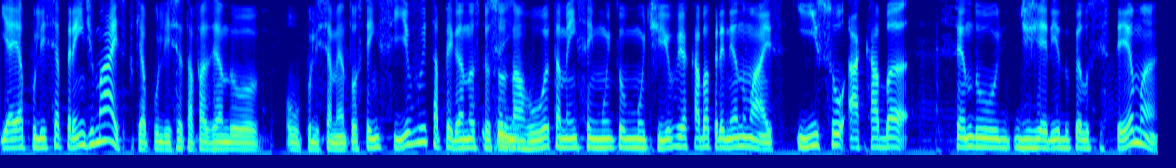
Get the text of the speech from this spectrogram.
E aí a polícia prende mais, porque a polícia tá fazendo o policiamento ostensivo e tá pegando as pessoas Sim. na rua também sem muito motivo e acaba prendendo mais. E isso acaba sendo digerido pelo sistema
